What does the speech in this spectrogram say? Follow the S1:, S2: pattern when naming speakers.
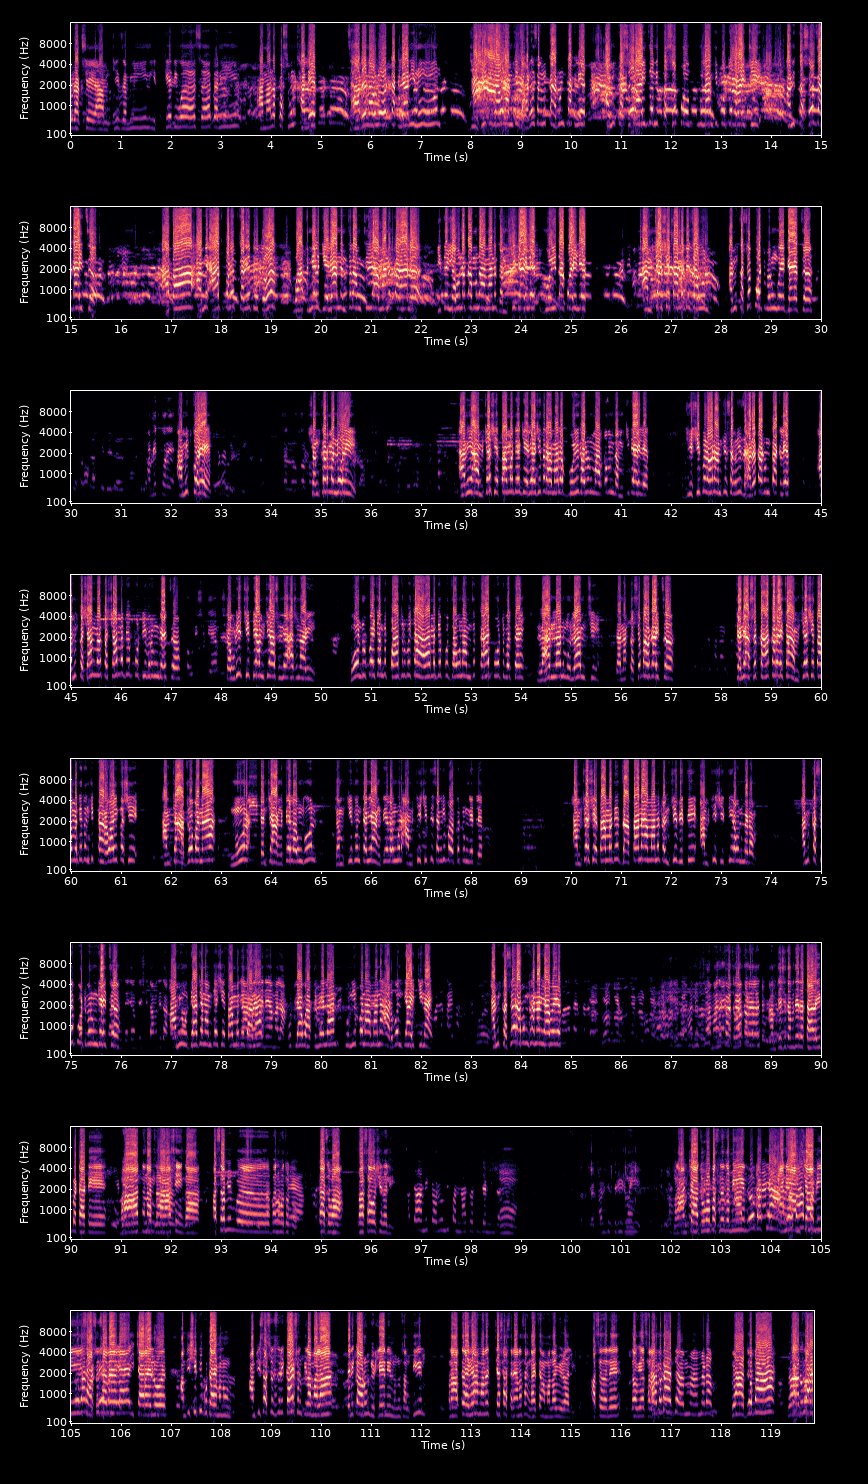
S1: पांडुराक्षे आमची जमीन इतके दिवस त्यांनी आम्हाला पसून खालेत. झाड लावलं टाकले आणि नून. जीसीबी लावून आमची झाडं सगळी काढून टाकलेत. आम्ही कसं राहायचं आणि कसं पो- मुलांची पोटं भरायची आणि कसं जगायचं? आता आम्ही आज परत करत होतो. वातमेल गेल्यानंतर आमची आम्हाला कळालं. इथं येऊ नका म्हणून आम्हाला धमकी द्यायलेत गोळी दाखवायलेत. आमच्या शेतामध्ये जाऊन आम्ही कसं पोट भरून गे- घ्यायचं.
S2: अमित कोरे.
S1: अमित कोरे. शंकर मंडोळी. आणि आमच्या शेतामध्ये गेल्याची तर आम्हाला गोळी घालून मारतो म्हणून धमकी द्यायलेत. जीसीपी लावून आमची सगळी झाडं काढून टाकलेत. आम्ही कशा कशामध्ये पोटी भरून घ्यायचं?
S2: थोडीशी ते आमची.
S1: असणारी. दोन रुपयाच्या पाच रुपयाच्या आळामध्ये जाऊन आमचं काय पोट भरतंय? लहान लहान मुलं आमची. त्यांना कसं बाळगायचं? त्याने असं का करायचं? आमच्या शेतामध्ये त्यांची कारवाई कशी? आमच्या आजोबांना नूर त्यांचे अंगठे लावून धमकीतून त्यांनी अंगठे लावून आमची शेती सगळी बळकटून घेतलेत. आमच्या शेतामध्ये जाताना आम्हाला त्यांची भीती आमची शेती राहून मॅडम. आम्ही कसं पोट भरून घ्यायचं? आम्ही उद्याच्या आमच्या शेतामध्ये जाणार. कुठल्या वाचमेला कुणी पण आम्हाला अडवण द्यायची नाही. आम्ही कसं राबून खाणार या वयात?
S2: आम्हाला काजवा काढायला आमच्या शेतामध्ये रताळी बटाटे भात नाचणा शेंगा असं आम्ही अं, बनवत होतो. काजवा पाच सहा वर्षी झाली.
S1: आता आम्ही करून बी पन्नास वर्ष जमीन
S2: हम्म.
S1: आणि दुसरी रुई.
S2: मग आमच्या आजोबापासून जमीन आणि आमच्या आम्ही सासू सासऱ्याला विचारायलोय आमची शेती कुठं आहे म्हणून? आमची सासू सासरी काय सांगतील आम्हाला? त्यांनी काढून घेतले नाही म्हणून सांगतील. पण आता हे आम्हाला त्या सासऱ्यांना सांगायचं आम्हाला वेळ आली. असं झाले जाऊया
S1: हा बघा म- मॅडम आजोबा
